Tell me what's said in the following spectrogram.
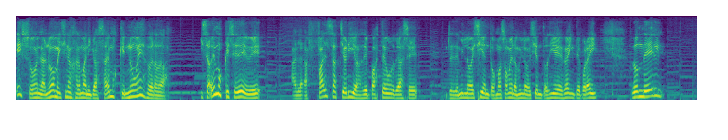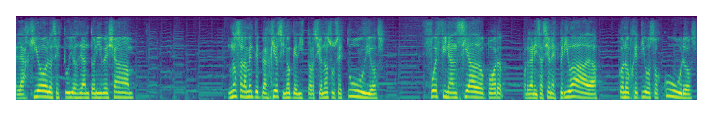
Eso en la nueva medicina germánica sabemos que no es verdad. Y sabemos que se debe a las falsas teorías de Pasteur de hace, desde 1900, más o menos 1910, 20 por ahí, donde él plagió los estudios de Anthony Bellam, no solamente plagió, sino que distorsionó sus estudios, fue financiado por organizaciones privadas, con objetivos oscuros,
